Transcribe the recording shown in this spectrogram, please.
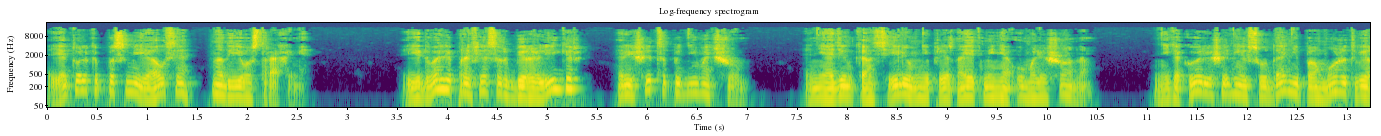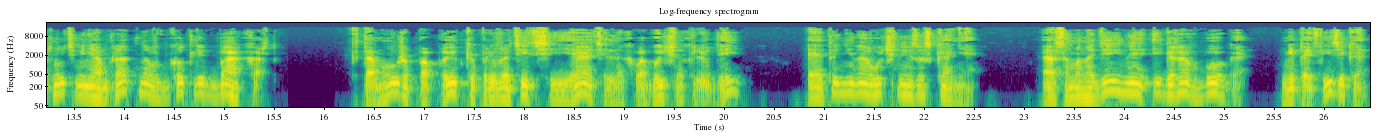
Я только посмеялся над его страхами. Едва ли профессор Берлигер решится поднимать шум. Ни один консилиум не признает меня умалишенным. Никакое решение суда не поможет вернуть меня обратно в Готлиб Бакхарт. К тому же попытка превратить сиятельных в обычных людей – это не научное изыскание, а самонадеянная игра в Бога, метафизика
